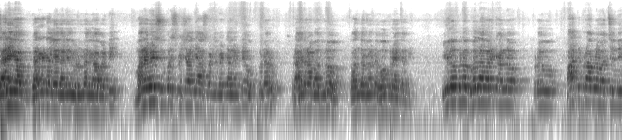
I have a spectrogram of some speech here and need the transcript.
సరిగా జరగడం లేదనేది కూడా ఉన్నది కాబట్టి మనమే సూపర్ స్పెషాలిటీ హాస్పిటల్ పెట్టాలంటే ఒప్పుకున్నారు. ఇప్పుడు హైదరాబాద్లో తొందరలోనే ఓపెన్ అవుతుంది. ఈ లోపల గోదావరి కాలంలో ఇప్పుడు హార్ట్ ప్రాబ్లం వచ్చింది.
